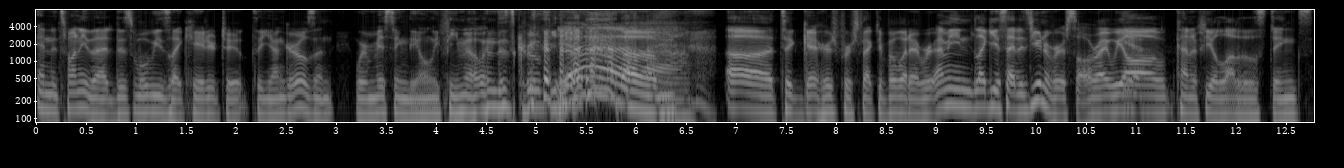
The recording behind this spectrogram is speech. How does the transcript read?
and it's funny that this movie's like catered to to young girls and we're missing the only female in this group you know? Yeah. Um, uh to get her perspective but whatever i mean like you said it's universal right we Yeah. all kind of feel a lot of those things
